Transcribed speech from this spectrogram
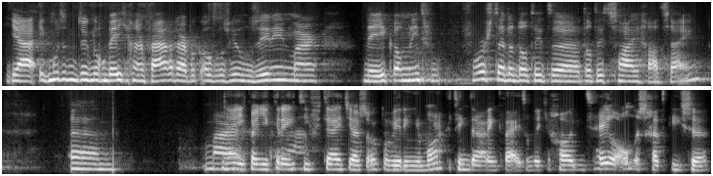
ja, ik moet het natuurlijk nog een beetje gaan ervaren. Daar heb ik overigens heel veel zin in. Maar nee, ik kan me niet voorstellen dat dit, uh, dat dit saai gaat zijn. Um, maar, nee, je kan je creativiteit juist ook wel weer in je marketing daarin kwijt. Omdat je gewoon iets heel anders gaat kiezen.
